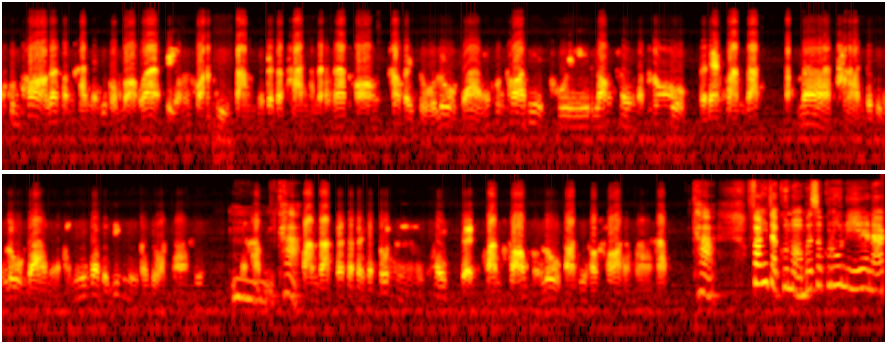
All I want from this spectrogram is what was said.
นะคุณพ่อก็สำคัญอย่างที่ผมบอกว่าเสียงความถี่ต่ำเนี่ยก็จะผ่านผนังหน้าท้องเข้าไปสู่ลูกได้ให้คุณพ่อที่คุยร้องเพลงกับลูก แสดงความรักกับ แม่ผ่านไปถึงลูกได้เนี่ย อันนี้ก็จะยิ่งมีประโยชน์มากขึ้นอืมนะครับค่ะความรักก็จะไปกระตุ้นให้เกิดความพร้อมของลูกตอนที่เขาคลอดออกมาครับ ค่ะ ฟังจากคุณหมอเมื่อสักครู่นี้นะ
